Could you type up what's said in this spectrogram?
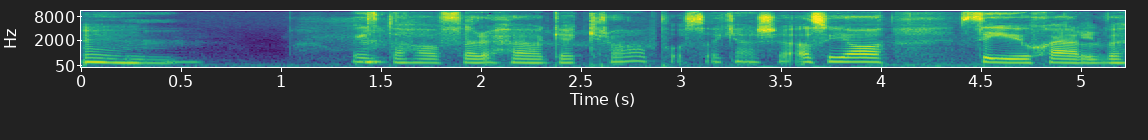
Mm. Och inte ha för höga krav på sig kanske. Alltså jag ser ju själv,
